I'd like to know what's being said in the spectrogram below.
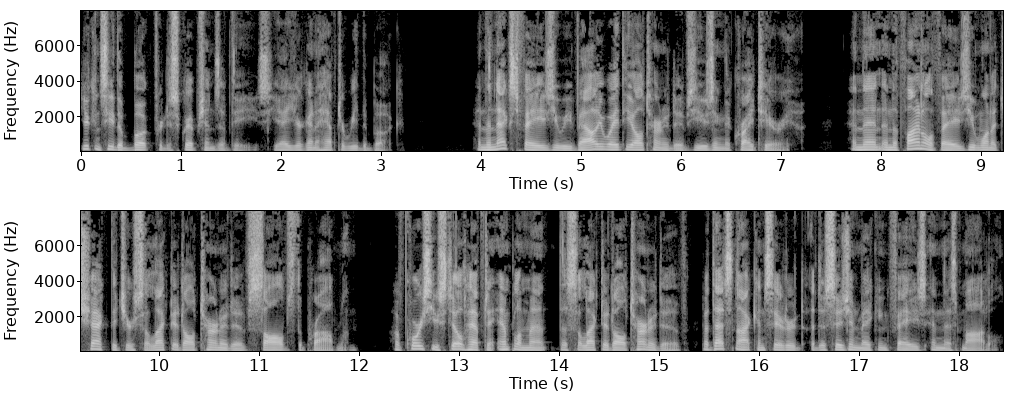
You can see the book for descriptions of these. Yeah, you're going to have to read the book. In the next phase, you evaluate the alternatives using the criteria. And then in the final phase, you want to check that your selected alternative solves the problem. Of course, you still have to implement the selected alternative, but that's not considered a decision making phase in this model.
